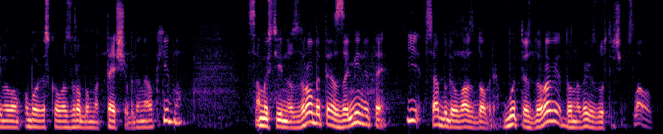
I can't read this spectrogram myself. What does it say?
і ми вам обов'язково зробимо те, що буде необхідно. Самостійно зробите, заміните, і все буде у вас добре. Будьте здорові, до нових зустрічей. Слава Україні!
